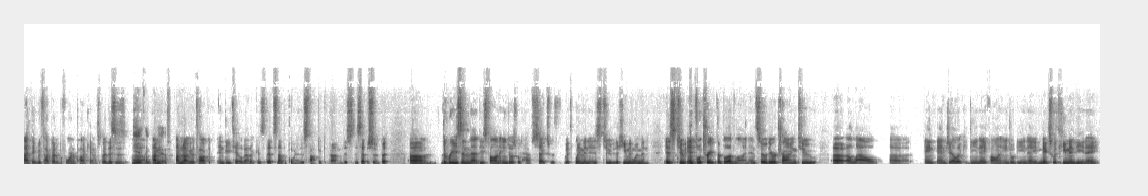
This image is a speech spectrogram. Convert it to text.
I think we've talked about it before in a podcast, but this is Yeah, I uh, I'm have. I'm not going to talk in detail about it because that's not the point of this topic, um, this this episode. But um, the reason that these fallen angels would have sex with with women is to the human women is to infiltrate the bloodline, and so they were trying to uh, allow uh, an- angelic DNA, fallen angel DNA, mixed with human DNA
